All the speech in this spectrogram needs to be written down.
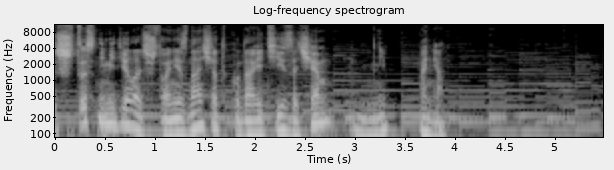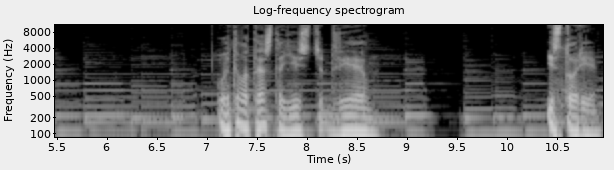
Что с ними делать, что они значат, куда идти, зачем, непонятно. У этого теста есть две истории.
